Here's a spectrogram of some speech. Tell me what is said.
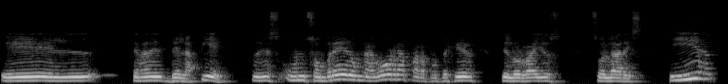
el tema de, la piel. Entonces, un sombrero, una gorra para proteger de los rayos solares. Y ir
